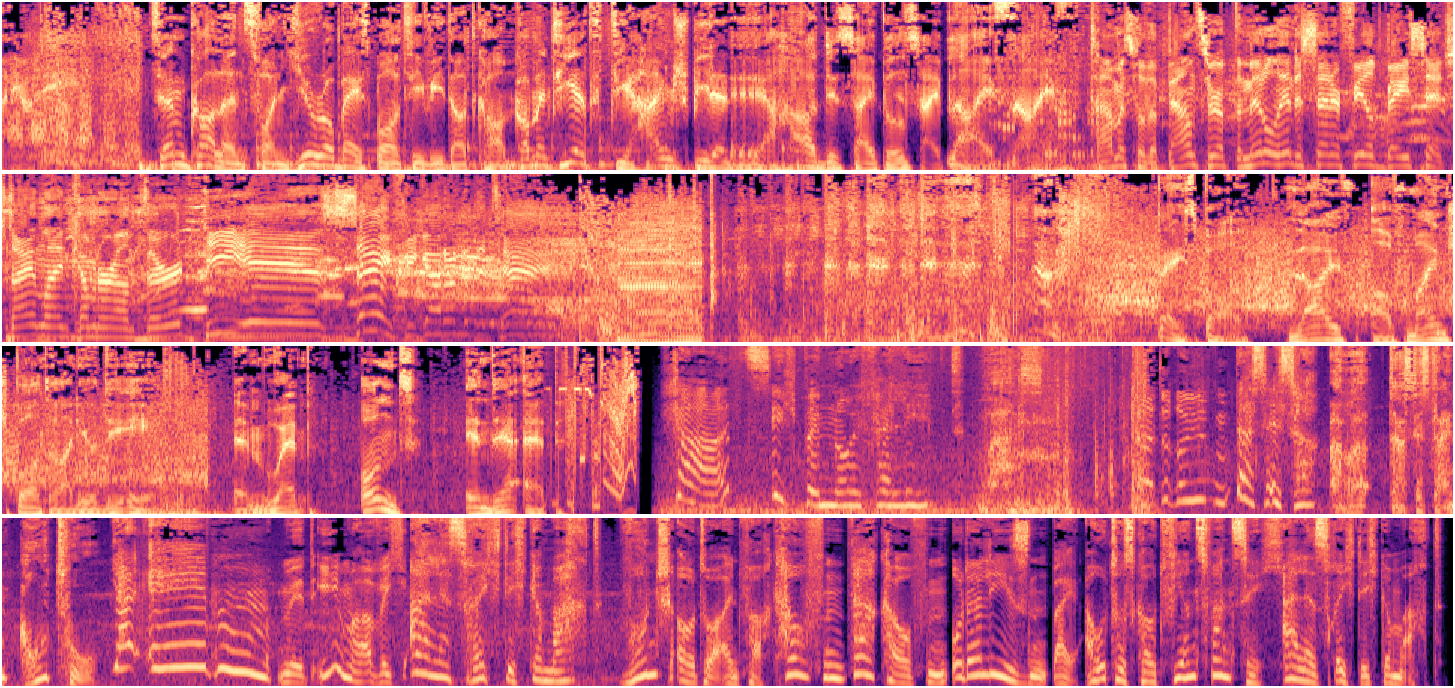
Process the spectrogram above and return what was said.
Tim Collins von EuroBaseballTV.com kommentiert die Heimspiele der Hard Disciples live. Thomas with a bouncer up the middle into center field base hit. Steinlein coming around third. He is safe. Live auf meinsportradio.de. Im Web und in der App. Schatz, ich bin neu verliebt. Was? Da drüben. Das ist er. Aber das ist ein Auto. Ja, eben. Mit ihm habe ich alles richtig gemacht. Wunschauto einfach kaufen, verkaufen oder leasen. Bei Autoscout24. Alles richtig gemacht.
